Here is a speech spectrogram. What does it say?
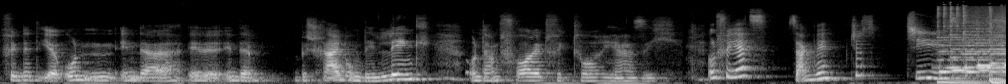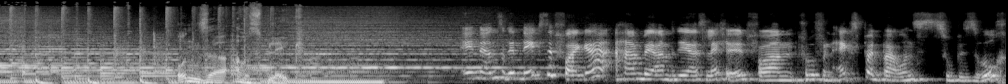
findet ihr unten in der, in der Beschreibung den Link. Und dann freut Victoria sich. Und für jetzt sagen wir Tschüss. Tschüss. Unser Ausblick. Unsere nächste Folge haben wir Andreas Lächelt von Proven Expert bei uns zu Besuch.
